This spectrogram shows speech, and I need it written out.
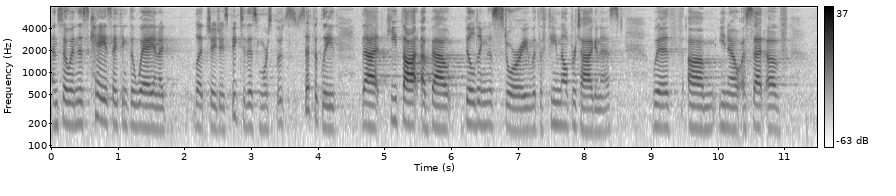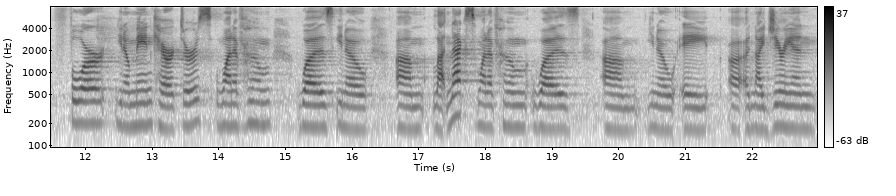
And so in this case, I think the way, and I let JJ speak to this more specifically, that he thought about building this story with a female protagonist, with um, you know a set of four you know main characters, one of whom was you know um, Latinx, one of whom was um, you know a, a Nigerian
